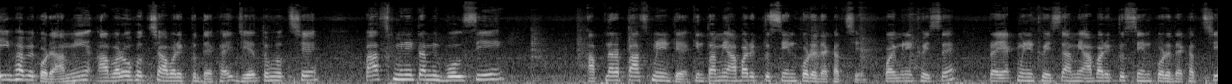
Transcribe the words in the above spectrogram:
এইভাবে করে আমি আবারও হচ্ছে আবার একটু দেখাই, যেহেতু হচ্ছে পাঁচ মিনিট আমি বলছি, আপনারা পাঁচ মিনিটে, কিন্তু আমি আবার একটু সেন্ড করে দেখাচ্ছি। কয় মিনিট হয়েছে? প্রায় এক মিনিট হয়েছে, আমি আবার একটু সেন্ড করে দেখাচ্ছি।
